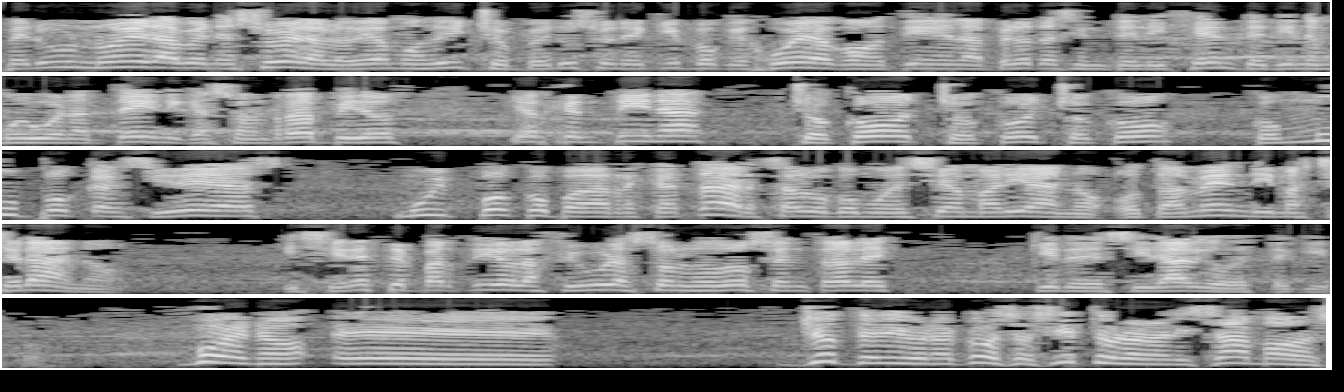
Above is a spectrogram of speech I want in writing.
Perú no era Venezuela, lo habíamos dicho. Perú es un equipo que juega cuando tiene la pelota, es inteligente, tiene muy buena técnica, son rápidos. Y Argentina chocó, chocó, chocó, con muy pocas ideas, muy poco para rescatar, salvo como decía Mariano, Otamendi y Mascherano. Y si en este partido las figuras son los dos centrales, quiere decir algo de este equipo. Bueno, eh, yo te digo una cosa, si esto lo analizamos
